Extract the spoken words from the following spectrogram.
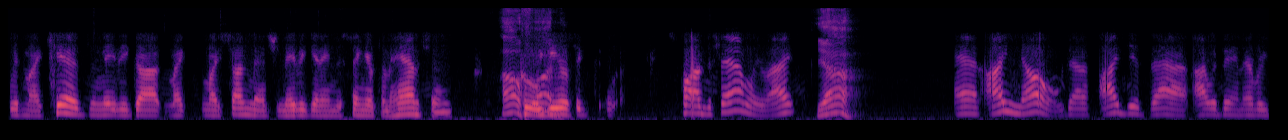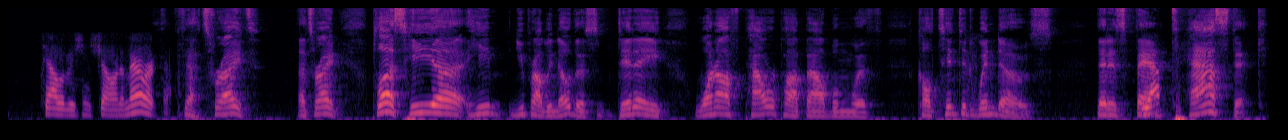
with my kids, and maybe got my my son mentioned maybe getting the singer from Hanson, Oh, who fun. was part of the family, right? Yeah. And I know that if I did that, I would be in every television show in America. That's right. That's right. Plus, he uh, he you probably know this did a one-off power pop album with called Tinted Windows that is Yep. fantastic.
